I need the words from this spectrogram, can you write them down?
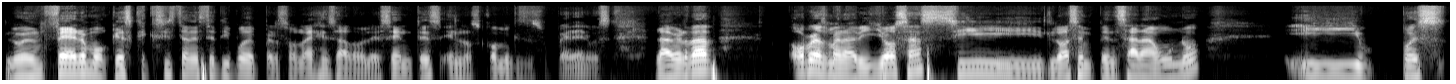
lo enfermo que es que existan este tipo de personajes adolescentes en los cómics de superhéroes. La verdad, obras maravillosas, sí lo hacen pensar a uno y pues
